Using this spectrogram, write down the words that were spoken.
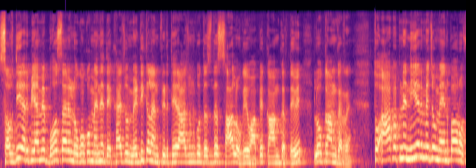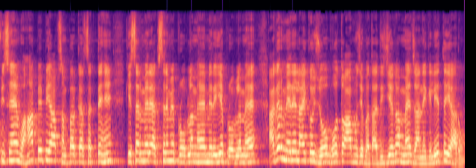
सऊदी अरबिया में बहुत सारे लोगों को मैंने देखा है जो मेडिकल अनफिट थे। आज उनको 10-10 साल हो गए वहाँ पे काम करते हुए, लोग काम कर रहे हैं। तो आप अपने नियर में जो मैन पावर ऑफ़िस हैं, वहाँ पे भी आप संपर्क कर सकते हैं कि, सर, मेरे अक्सरे में प्रॉब्लम है, मेरे ये प्रॉब्लम है। अगर मेरे लायक कोई जॉब हो तो आप मुझे बता दीजिएगा, मैं जाने के लिए तैयार हूँ।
